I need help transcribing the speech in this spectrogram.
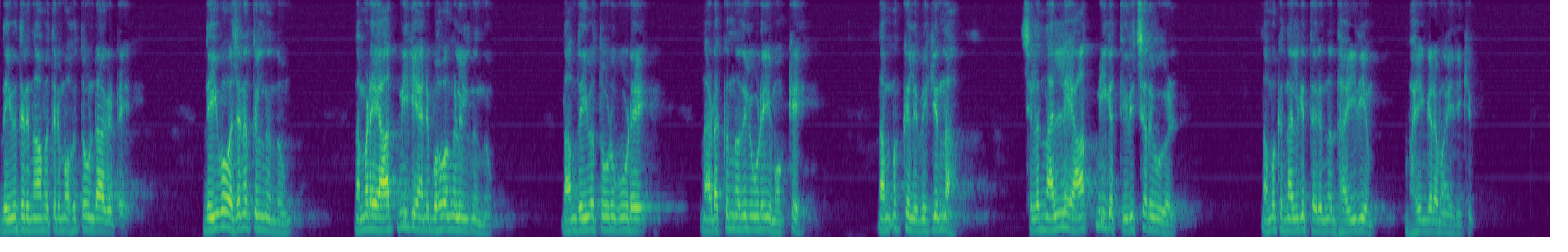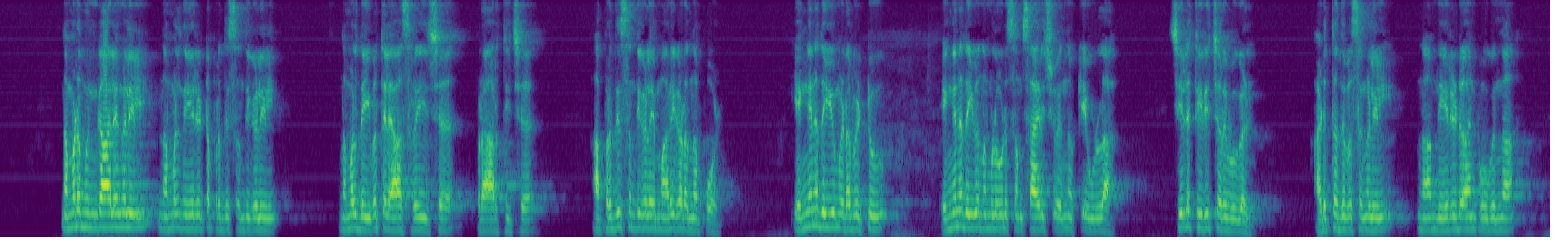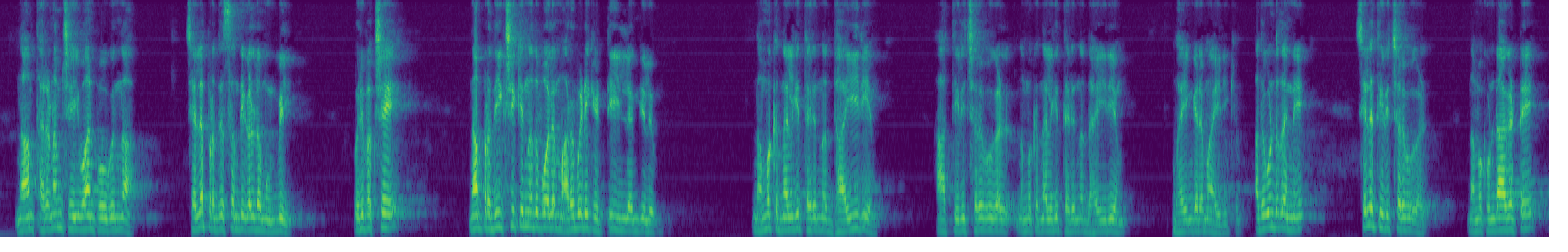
ദൈവതിരുനാമത്തിന് മഹത്വം ഉണ്ടാകട്ടെ. ദൈവവചനത്തിൽ നിന്നും നമ്മുടെ ആത്മീയ അനുഭവങ്ങളിൽ നിന്നും നാം ദൈവത്തോടു കൂടെ നടക്കുന്നതിലൂടെയുമൊക്കെ നമുക്ക് ലഭിക്കുന്ന ചില നല്ല ആത്മീക തിരിച്ചറിവുകൾ നമുക്ക് നൽകിത്തരുന്ന ധൈര്യം ഭയങ്കരമായിരിക്കും. നമ്മുടെ മുൻകാലങ്ങളിൽ നമ്മൾ നേരിട്ട പ്രതിസന്ധികളിൽ നമ്മൾ ദൈവത്തിൽ ആശ്രയിച്ച് പ്രാർത്ഥിച്ച് ആ പ്രതിസന്ധികളെ മറികടന്നപ്പോൾ എങ്ങനെ ദൈവം ഇടപെട്ടു? എങ്ങനെ ദൈവം നമ്മളോട് സംസാരിച്ചു എന്നൊക്കെയുള്ള ചില തിരിച്ചറിവുകൾ അടുത്ത ദിവസങ്ങളിൽ നാം നേരിടാൻ പോകുന്ന നാം തരണം ചെയ്യുവാൻ പോകുന്ന ചില പ്രതിസന്ധികളുടെ മുമ്പിൽ ഒരുപക്ഷെ നാം പ്രതീക്ഷിക്കുന്നത് പോലെ മറുപടി കിട്ടിയില്ലെങ്കിലും നമുക്ക് നൽകി തരുന്ന ധൈര്യം ആ തിരിച്ചറിവുകൾ നമുക്ക് നൽകി തരുന്ന ധൈര്യം ഭയങ്കരമായിരിക്കും. അതുകൊണ്ട് തന്നെ ചില തിരിച്ചറിവുകൾ നമുക്കുണ്ടാകട്ടെ.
